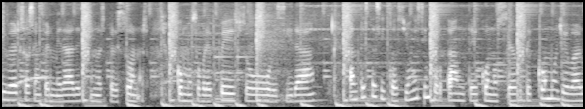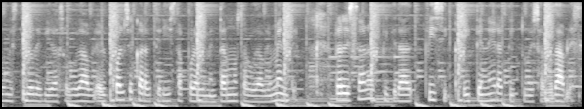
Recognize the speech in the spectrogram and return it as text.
diversas enfermedades en las personas, como sobrepeso, obesidad. Ante esta situación es importante conocer de cómo llevar un estilo de vida saludable, el cual se caracteriza por alimentarnos saludablemente, realizar actividad física y tener actitudes saludables.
